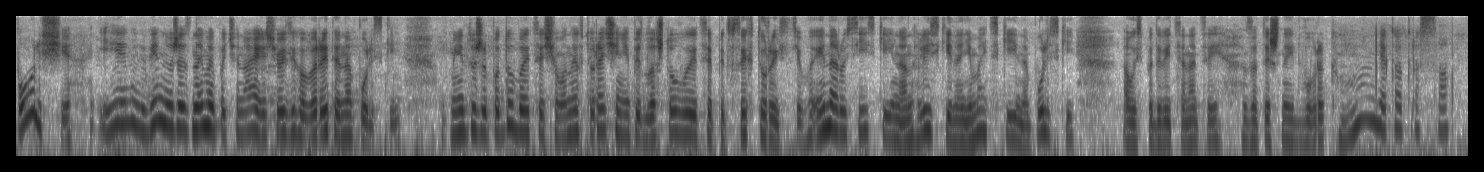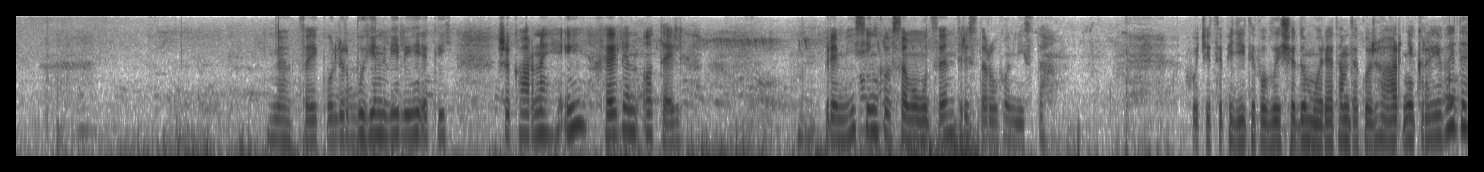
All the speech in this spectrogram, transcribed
Польщі, і він вже з ними починає щось говорити на польській. От мені дуже подобається, що вони в Туреччині підлаштовуються під всіх туристів і на російській, і на англійській, і на німецькій, і на польській. А ось подивіться на цей затишний дворик. М, яка краса. Цей колір бугінвілі, який шикарний. І Хелін Отель. Прямісінько в самому центрі старого міста. Хочеться підійти поближче до моря. Там також гарні краєвиди.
